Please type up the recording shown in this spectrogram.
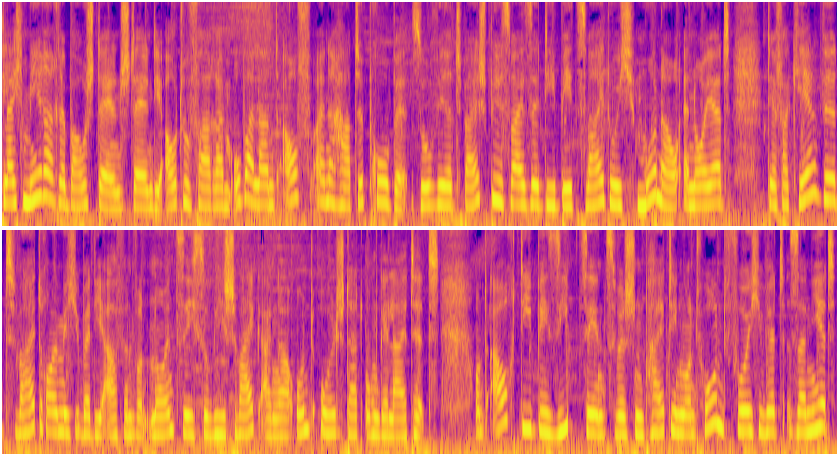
Gleich mehrere Baustellen stellen die Autofahrer im Oberland auf eine harte Probe. So wird beispielsweise die B2 durch Murnau erneuert. Der Verkehr wird weiträumig über die A95 sowie Schweiganger und Ohlstadt umgeleitet. Und auch die B17 zwischen Peiting und Hohenfurch wird saniert.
